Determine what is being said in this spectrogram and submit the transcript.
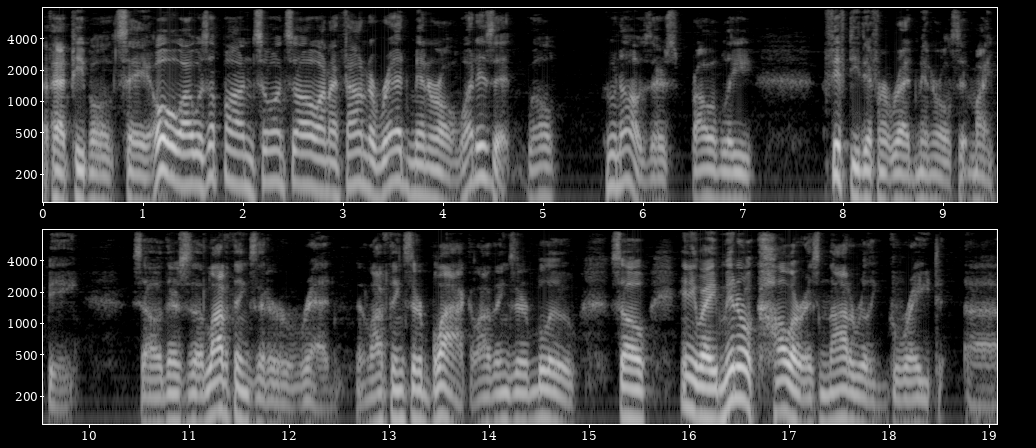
I've had people say, "Oh, I was up on so and so and I found a red mineral. What is it?" Well, who knows? There's probably 50 different red minerals it might be. So there's a lot of things that are red, a lot of things that are black, a lot of things that are blue. So anyway, mineral color is not a really great, uh,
